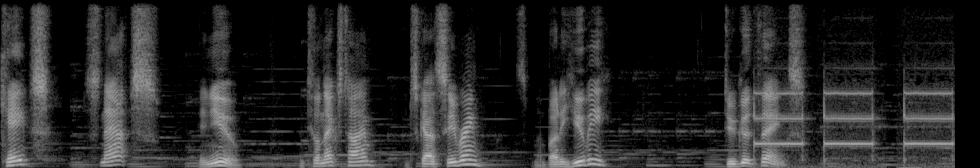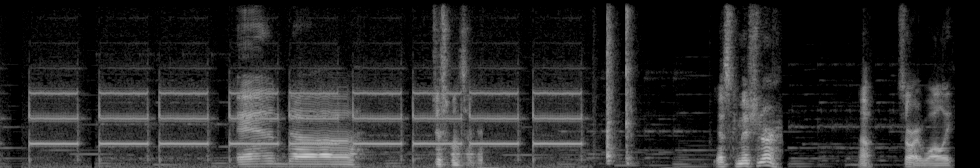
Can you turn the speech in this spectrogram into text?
Capes, snaps, and you. Until next time, I'm Scott Sebring. It's my buddy Hubie. Do good things. And, uh, just one second. Yes, Commissioner? Oh, sorry, Wally.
